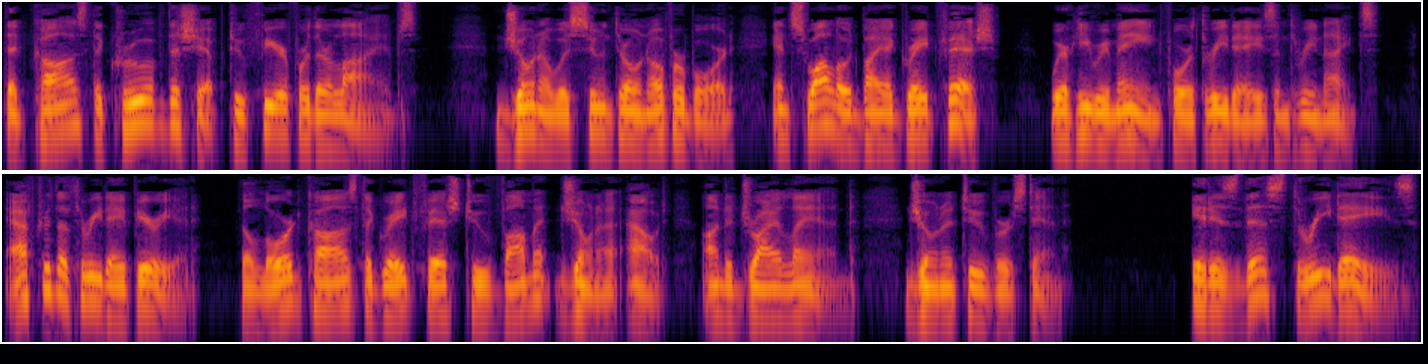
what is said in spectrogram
that caused the crew of the ship to fear for their lives. Jonah was soon thrown overboard and swallowed by a great fish, where he remained for three days and three nights. After the three day period, the Lord caused the great fish to vomit Jonah out onto dry land. Jonah 2 verse 10. It is this three days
